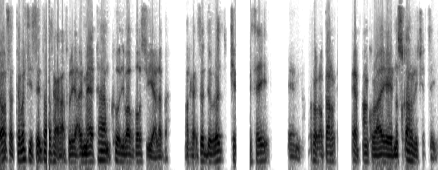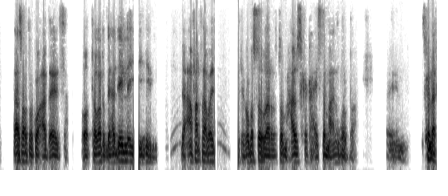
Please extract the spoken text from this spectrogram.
horta tabartiisa intaas meeqaamkoodii baa hoos u yaalaba marka isa dowlad jirtay rubuc qar maxaan ku rahay nus qarni jirtay taas horta ku cadaynaysa oo tabar de hadday leeyihiin dacan fartaaba kuma soo weerarto maxaabis ka kaxaysta maalin walba? Iska dhaaf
